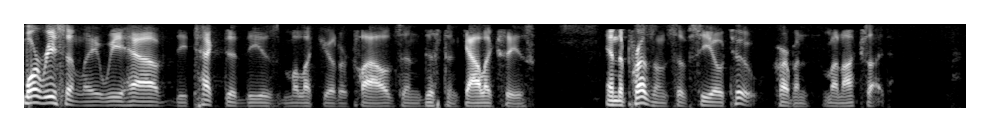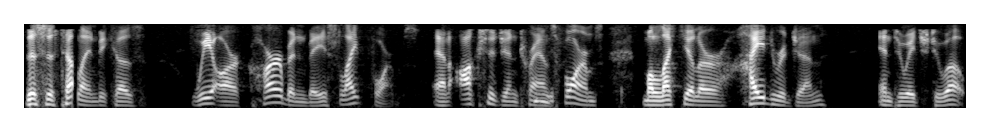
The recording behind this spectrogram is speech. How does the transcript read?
More recently, we have detected these molecular clouds in distant galaxies in the presence of CO2, carbon monoxide. This is telling because we are carbon-based life forms, and oxygen transforms molecular hydrogen into H2O.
